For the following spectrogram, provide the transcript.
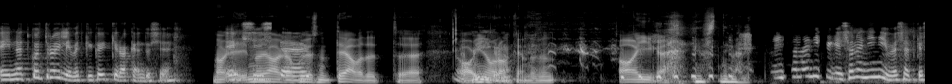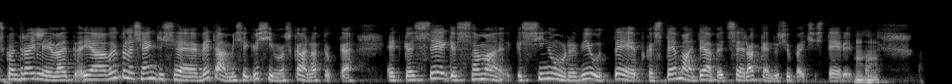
ei, nad kontrollivadki kõiki rakendusi. no, ei, no jaa, aga kuidas nad teavad, et oh, minu rakendus on ai-ga, just nimelt. ei, seal on ikkagi, seal on inimesed, kes kontrollivad ja võib-olla see ongi see vedamise küsimus ka natuke. et kas see, kes sama, kes sinu review'd teeb, kas tema teab, et see rakendus juba eksisteerib mm. -hmm.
